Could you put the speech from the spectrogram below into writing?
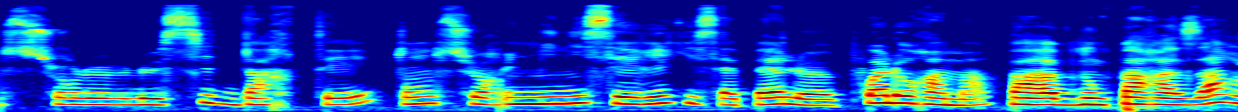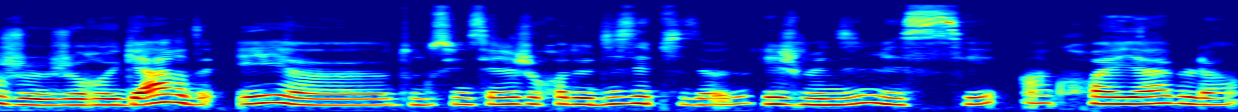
sur le, site d'Arte tombe sur une mini-série qui s'appelle Poilorama. donc par hasard je, je regarde et donc c'est une série je crois de 10 épisodes. Et je me dis mais c'est incroyable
